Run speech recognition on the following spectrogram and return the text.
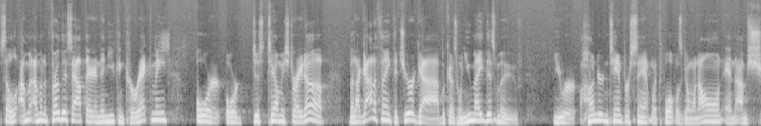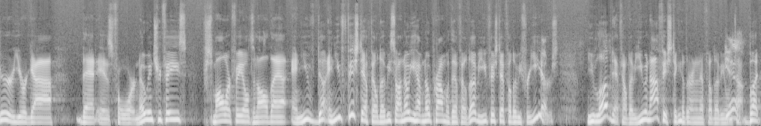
so. I'm, I'm going to throw this out there, and then you can correct me, or or just tell me straight up. But I got to think that you're a guy because when you made this move, you were 110% with what was going on. And I'm sure you're a guy that is for no entry fees, smaller fields, and all that. And you've done, and you fished FLW. So I know you have no problem with FLW. You fished FLW for years. Yep. You loved FLW. You and I fished together in an FLW yeah. one time. But,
